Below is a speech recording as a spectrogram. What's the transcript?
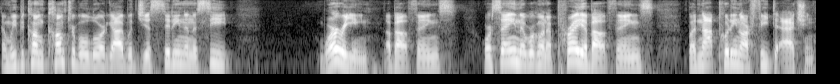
And we become comfortable, Lord God, with just sitting in a seat worrying about things or saying that we're going to pray about things, but not putting our feet to action.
